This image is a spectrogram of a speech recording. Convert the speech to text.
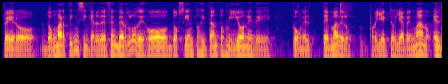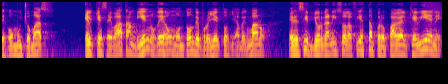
Pero don Martín, sin querer defenderlo, dejó doscientos y tantos millones de, con el tema de los proyectos llave en mano. Él dejó mucho más. El que se va también nos deja un montón de proyectos llave en mano. Es decir, yo organizo la fiesta, pero paga el que viene.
